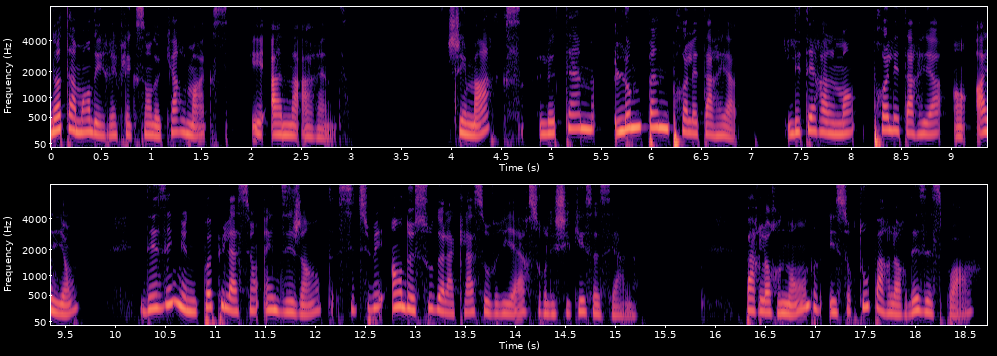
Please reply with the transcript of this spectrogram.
notamment des réflexions de Karl Marx et Anna Arendt. Chez Marx, le thème Lumpenproletariat, littéralement prolétariat en haillons, désigne une population indigente située en dessous de la classe ouvrière sur l'échiquier social. Par leur nombre et surtout par leur désespoir,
